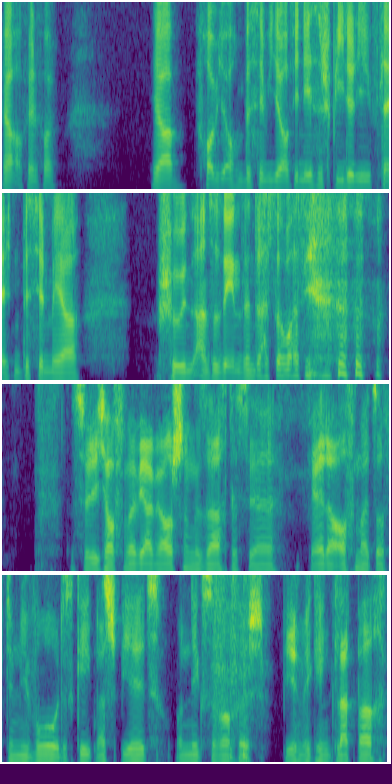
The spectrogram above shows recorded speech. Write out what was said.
Ja, auf jeden Fall. Ja, freue mich auch ein bisschen wieder auf die nächsten Spiele, die vielleicht ein bisschen mehr schön anzusehen sind als sowas hier. das will ich hoffen, weil wir haben ja auch schon gesagt, dass er Werder oftmals auf dem Niveau des Gegners spielt und nächste Woche spielen wir gegen Gladbach.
